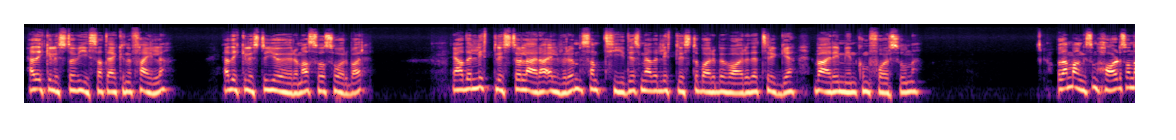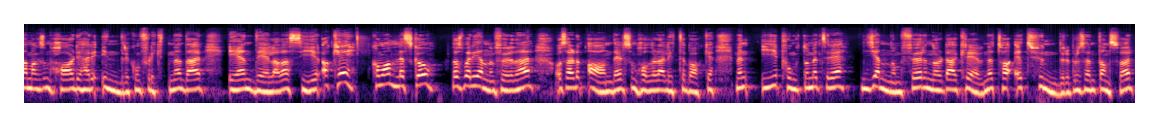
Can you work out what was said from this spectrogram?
Jeg hadde ikke lyst til å vise at jeg kunne feile. Jeg hadde ikke lyst til å gjøre meg så sårbar. Jeg hadde litt lyst til å lære av Elverum, samtidig som jeg hadde litt lyst til å bare bevare det trygge, være i min komfortsone. Og det er mange som har det sånn, det er mange som har de her indre konfliktene der en del av deg sier ok, come on, let's go, la oss bare gjennomføre det her. Og så er det en annen del som holder deg litt tilbake. Men i punkt nummer tre, gjennomfør når det er krevende. Ta 100% ansvar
